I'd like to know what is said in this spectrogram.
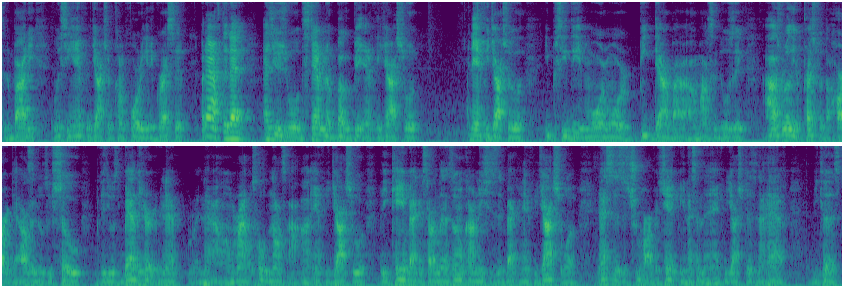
to the body. And we see Anthony Joshua come forward and get aggressive. But after that, as usual, the stamina bug bit Anthony Joshua. And Anthony Joshua, he proceeded to get more and more beat down by um, Alexander Usyk. I was really impressed with the heart that Alexander Usyk showed because he was badly hurt in that, in that um, round. Was holding on to uh, Anthony Joshua, but he came back and started letting his own combinations and back in Anthony Joshua. And that's just a true heart of a champion. That's something that Anthony Joshua does not have because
